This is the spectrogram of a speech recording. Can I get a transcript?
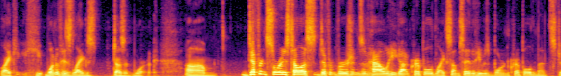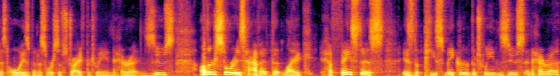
like he, one of his legs doesn't work. Um, different stories tell us different versions of how he got crippled. Like some say that he was born crippled, and that's just always been a source of strife between Hera and Zeus. Other stories have it that like Hephaestus is the peacemaker between Zeus and Hera.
